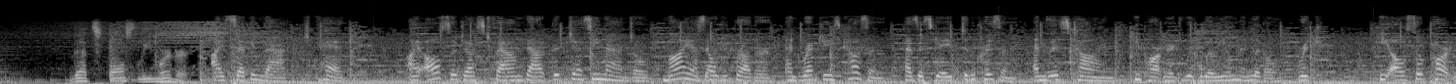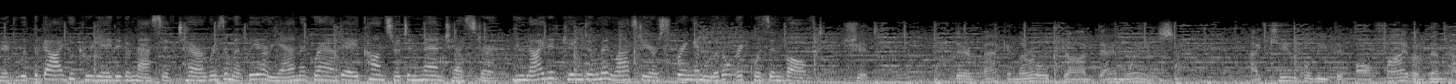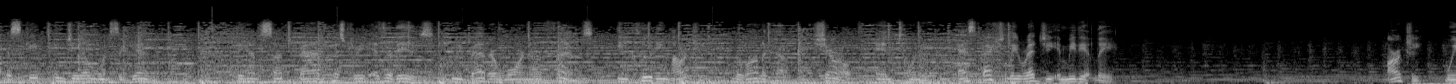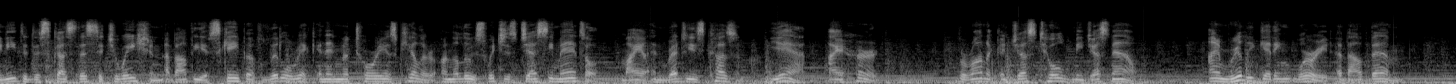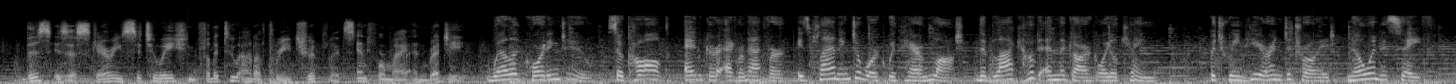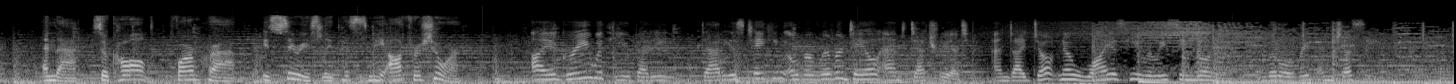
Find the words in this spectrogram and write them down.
That's falsely murder. I second that, head. I also just found out that Jesse Mandel, Maya's elder brother, and Reggie's cousin, has escaped in prison, and this time, he partnered with William and Little Rick. He also partnered with the guy who created a massive terrorism at the Ariana Grande concert in Manchester, United Kingdom in last year's spring and Little Rick was involved. Shit. They're back in their old goddamn ways. I can't believe that all five of them have escaped in jail once again. They have such bad history as it is. We better warn our friends, including Archie, Veronica, Cheryl, and Toni, especially Reggie immediately. Archie, we need to discuss this situation about the escape of Little Rick and a notorious killer on the loose which is Jesse Mantle, Maya and Reggie's cousin. Yeah, I heard. Veronica just told me just now. I'm really getting worried about them. This is a scary situation for the two out of three triplets and for Maya and Reggie. Well according to so-called Edgar Evernever is planning to work with Hiram Lodge, the Black Hood and the Gargoyle King. Between here and Detroit, no one is safe. And that so-called farm crab is seriously pisses me off for sure. I agree with you, Betty. Daddy is taking over Riverdale and Detroit, and I don't know why is he releasing William, Little Rick and Jesse.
